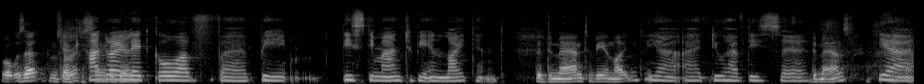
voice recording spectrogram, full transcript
What was that? I'm sorry. How do I let go of uh, be, this demand to be enlightened? The demand to be enlightened? Yeah, I do have this. Uh, Demands? yeah,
